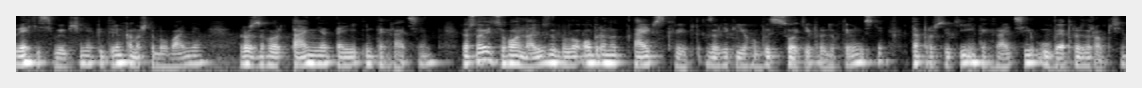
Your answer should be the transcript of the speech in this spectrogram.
легкість вивчення, підтримка масштабування, розгортання та інтеграція. На основі цього аналізу було обрано TypeScript завдяки його високій продуктивності та простоті інтеграції у веб-розробці.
